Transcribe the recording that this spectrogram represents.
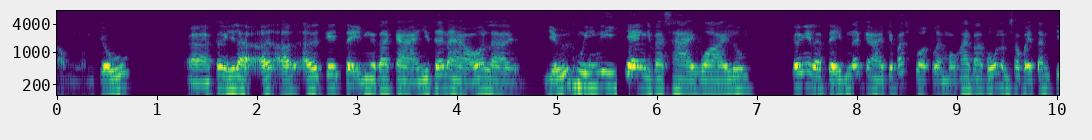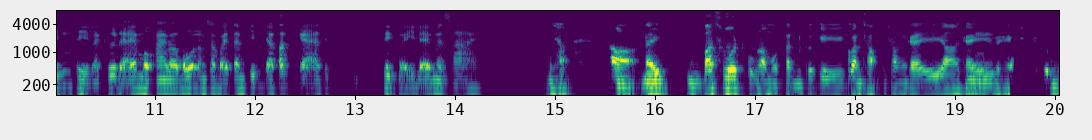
ông ông chú. À, có nghĩa là ở ở ở cái tiệm người ta cài như thế nào là giữ nguyên y chang và xài hoài luôn có nghĩa là tiệm nó cài cái password là một hai ba bốn năm sáu bảy tám chín thì là cứ để một hai ba bốn năm sáu bảy tám chín cho tất cả thiết bị để mà xài dạ. ờ, đấy password cũng là một phần cực kỳ quan trọng trong cái ờ, cái ừ. hệ dùng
